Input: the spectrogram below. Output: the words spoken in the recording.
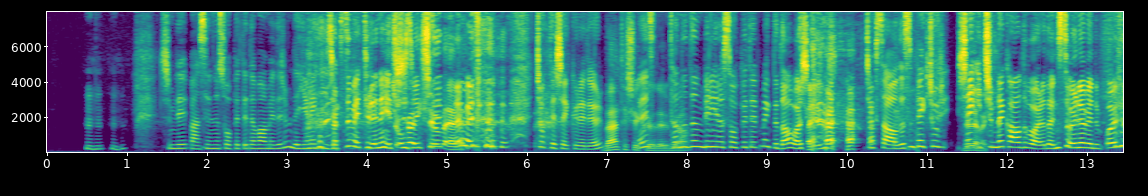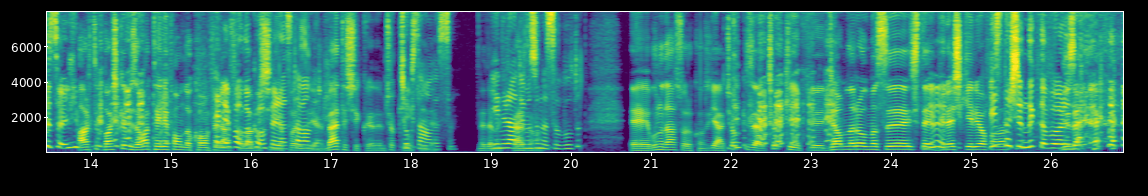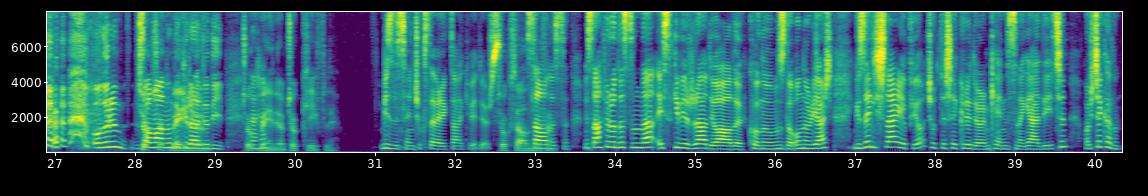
Şimdi ben seninle sohbete devam ederim de yemek yiyeceksin ve trene yetişeceksin. açım, evet. Çok teşekkür ediyorum. Ben teşekkür Evet, ederim ya. tanıdığın biriyle sohbet etmek de daha başkaymış. Çok sağ olasın. Pek çok şey içimde kaldı bu arada. Hani söylemedim. Öyle söyleyeyim. Artık başka bir zaman telefonla konferans Telefonla falan bir şey konferans, yaparız tamamdır. yani. Ben teşekkür ederim. Çok Çok sağ olasın. Ne demek? Yeni radyomuzu nasıl buldun? Ee, bunu daha sonra konuş. Ya çok güzel, çok keyifli. Camlar olması, işte Değil mi? güneş geliyor falan. Biz taşındık da bu arada. Güzel. Onur'un zamanındaki beğeniyorum. radyo değil. Çok beğeniyorum. Çok keyifli. Biz de seni çok severek takip ediyoruz. Çok sağ olun. Sağ efendim. olasın. Misafir odasında eski bir radyo ağlı konuğumuz da Onur Yer. Güzel işler yapıyor. Çok teşekkür ediyorum kendisine geldiği için. Hoşçakalın.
